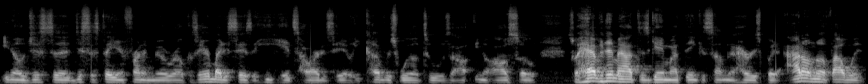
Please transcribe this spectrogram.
you know, just to just to stay in front of Milroe because everybody says that he hits hard as hell, he covers well too, is you know also so having him out this game I think is something that hurts, but I don't know if I would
